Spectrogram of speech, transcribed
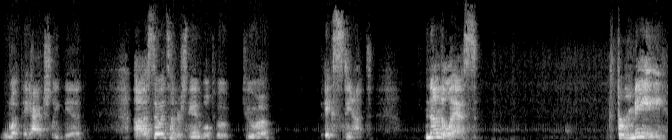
what they actually did. Uh, so it's understandable to to a extent. Nonetheless, for me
